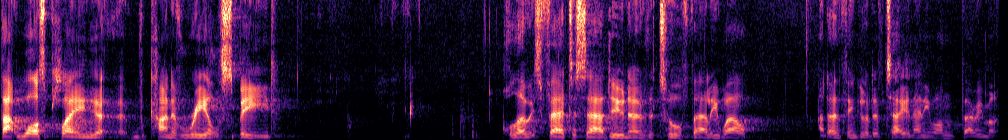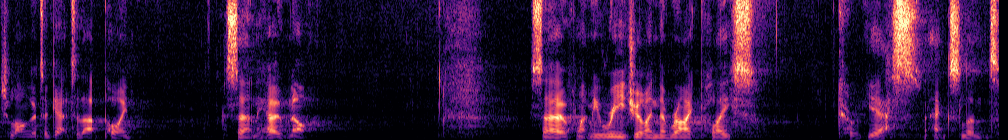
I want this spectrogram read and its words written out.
that was playing at kind of real speed. Although it's fair to say I do know the tool fairly well. I don't think it would have taken anyone very much longer to get to that point. Certainly hope not. So let me rejoin the right place. Yes, excellent.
